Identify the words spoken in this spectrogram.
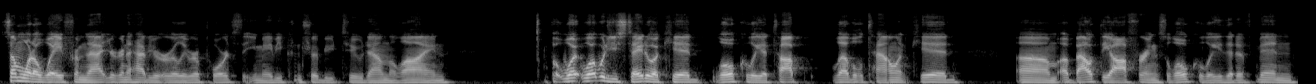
somewhat away from that. You're going to have your early reports that you maybe contribute to down the line. But what what would you say to a kid locally, a top level talent kid, um, about the offerings locally that have been,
